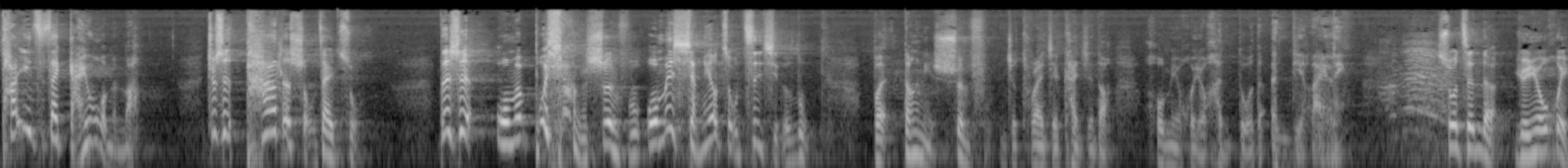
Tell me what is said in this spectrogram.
他一直在改我们嘛，就是他的手在做，但是我们不想顺服，我们想要走自己的路。不，当你顺服，你就突然间看见到后面会有很多的恩典来临。说真的，原优会。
